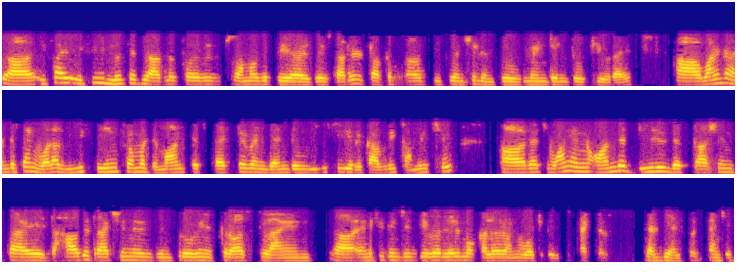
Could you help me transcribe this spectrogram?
uh if I if you look at the outlook for some of the peers, they started to talk about sequential improvement in 2Q, right? Uh, wanted to understand what are we seeing from a demand perspective, and when do we see recovery coming through? Uh, that's one. And on the deal discussion side, how the traction is improving across clients, uh, and if you can just give a little more color on what you expect, that'd be helpful. Thank you.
